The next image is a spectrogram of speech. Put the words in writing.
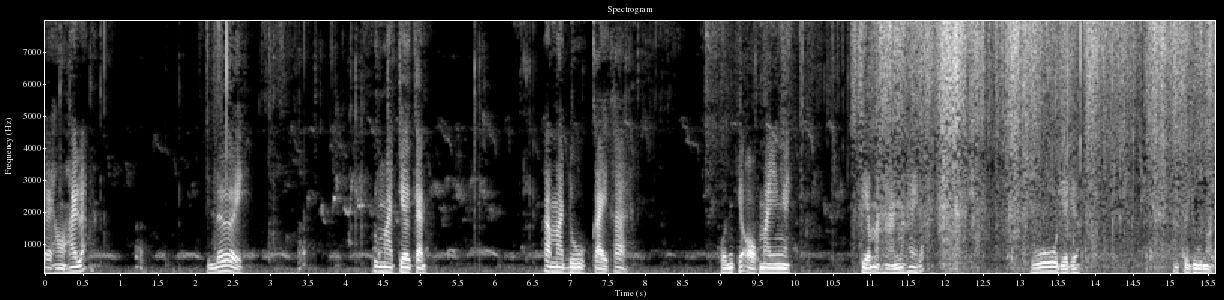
ไก่ห่อให้ละกินเลยเพิ่งมาเจอกันข้ามาดูไก่ค่ะ ผลจะออกมายังไง เตรียมอาหารมาให้ละโอ้เดี๋ยวเดี๋ยวไปดูหน่อย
